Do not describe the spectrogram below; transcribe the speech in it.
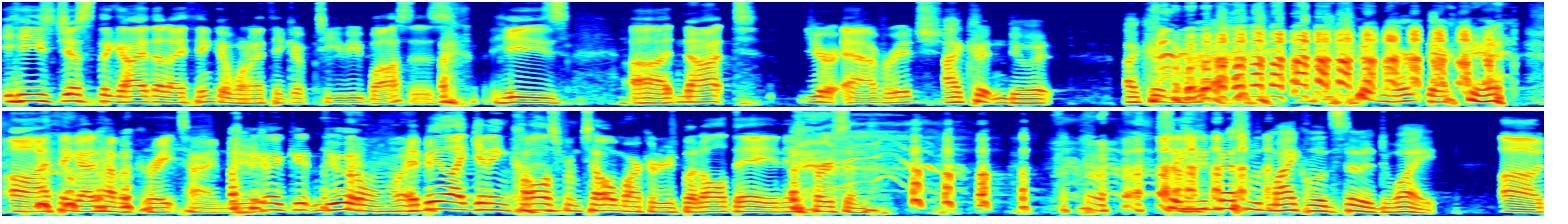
he's just the guy that I think of when I think of TV bosses. He's uh, not your average. I couldn't do it. I couldn't work. I couldn't work there, man. Oh, I think I'd have a great time, dude. I couldn't do it. It'd be like getting calls from telemarketers, but all day and in person. So you'd mess with Michael instead of Dwight. Uh,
